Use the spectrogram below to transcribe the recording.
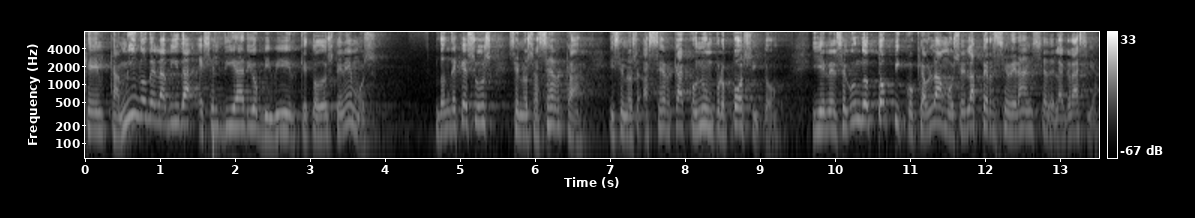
que el camino de la vida es el diario vivir que todos tenemos, donde Jesús se nos acerca y se nos acerca con un propósito. Y en el segundo tópico que hablamos es la perseverancia de la gracia.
